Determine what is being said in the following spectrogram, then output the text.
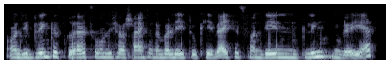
und die Blinkist-Redaktion sich wahrscheinlich dann überlegt, okay, welches von denen blinken wir jetzt?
